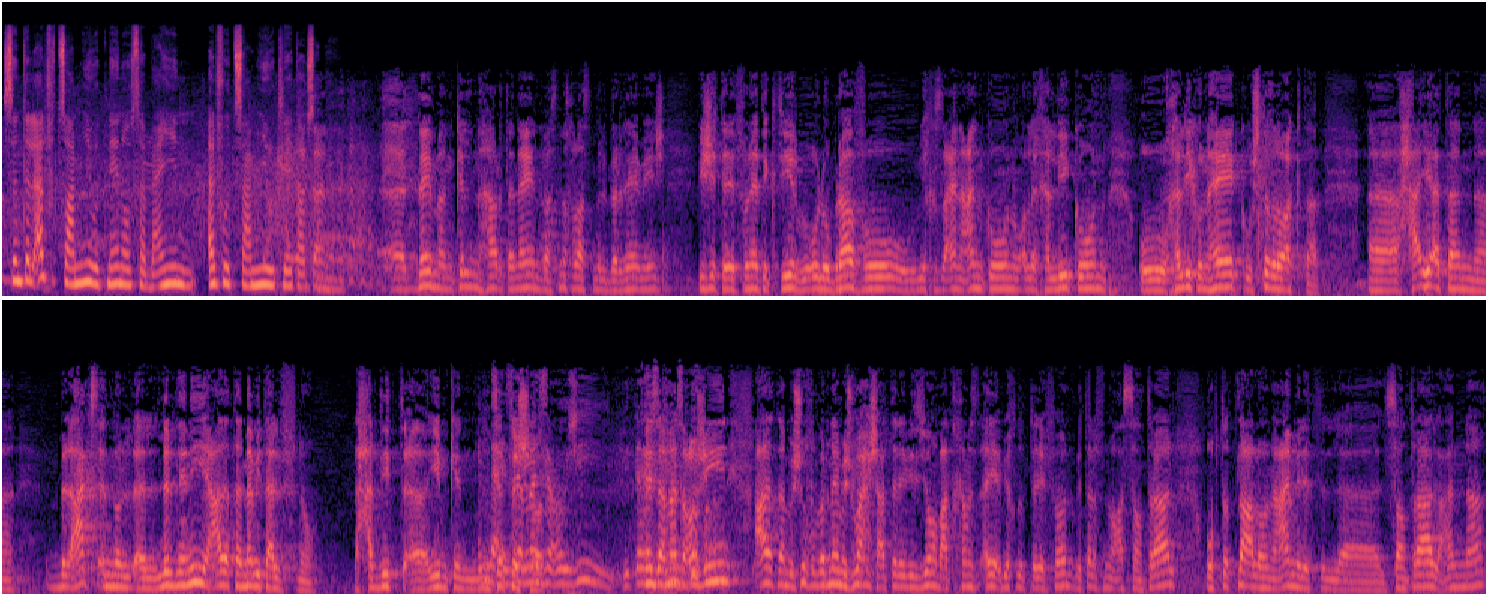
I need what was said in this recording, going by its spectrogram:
سنة 1972 1973 دايما كل نهار تنين بس نخلص من البرنامج. بيجي تليفونات كتير بيقولوا برافو وبيخزعين عنكم والله يخليكم وخليكم هيك واشتغلوا أكثر آه، حقيقة آه، بالعكس إنه اللبنانية عادة ما بيتلفنوا لحديت آه، يمكن من ست أشهر. اذا مزعوجين إذا مزعوجين عادة بيشوفوا برنامج وحش على التلفزيون بعد خمس دقائق بياخذوا التليفون بتلفنوا على السنترال وبتطلع لهم عاملة السنترال عنا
